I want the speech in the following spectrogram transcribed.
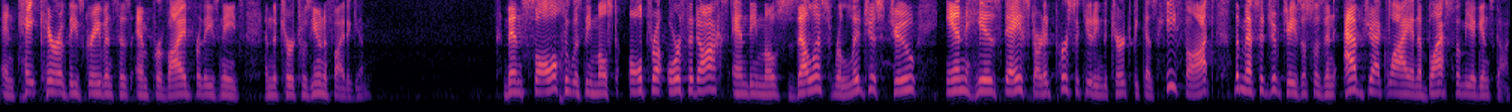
and take care of these grievances and provide for these needs and the church was unified again. Then Saul, who was the most ultra orthodox and the most zealous religious Jew in his day, started persecuting the church because he thought the message of Jesus was an abject lie and a blasphemy against God.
